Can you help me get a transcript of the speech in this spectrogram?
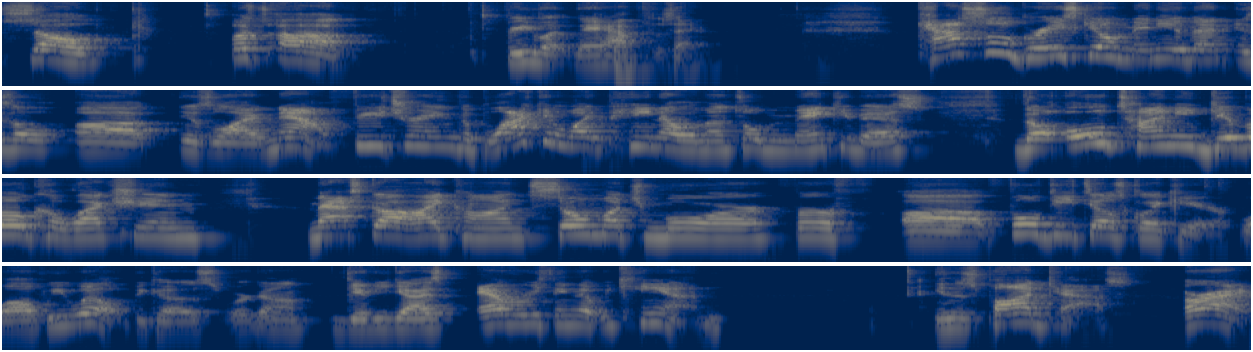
So let's uh read what they have to say. Castle Grayscale mini event is uh is live now, featuring the black and white pain elemental Mancubus, the old timey Gibbo collection, mascot icon, so much more. For uh, full details, click here. Well, we will because we're gonna give you guys everything that we can in this podcast. All right.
